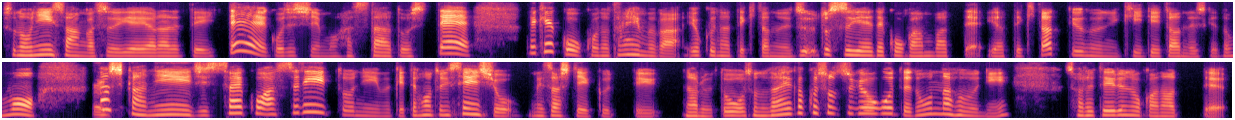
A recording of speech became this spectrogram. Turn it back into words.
そのお兄さんが水泳やられていて、ご自身もスタートして、で、結構このタイムが良くなってきたので、ずっと水泳でこう頑張ってやってきたっていうふうに聞いていたんですけども、はい確かに実際こうアスリートに向けて本当に選手を目指していくってなると、その大学卒業後ってどんな風にされているのかなって、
